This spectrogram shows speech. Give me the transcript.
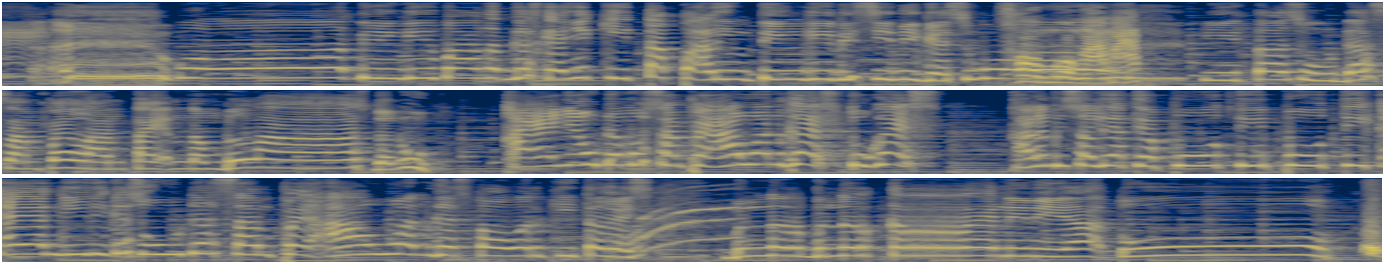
Wah tinggi banget guys. Kayaknya kita paling tinggi di sini guys. Wah. Sombong amat. Kita sudah sampai lantai 16 dan uh Kayaknya udah mau sampai awan guys. Tuh guys. Kalian bisa lihat ya putih-putih kayak gini guys. Udah sampai awan guys tower kita guys. Bener-bener keren ini ya. Tuh.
